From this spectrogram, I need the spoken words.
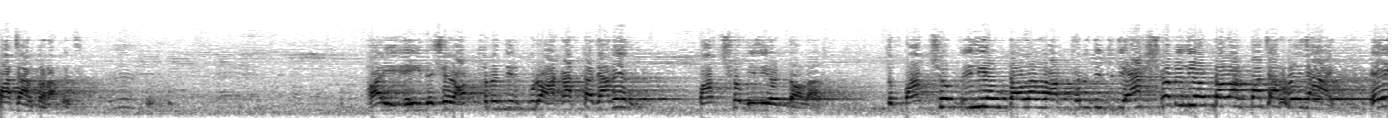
পাচার করা হয়েছে। ভাই, এই দেশের অর্থনীতির পুরো আকারটা জানেন? পাঁচশো বিলিয়ন ডলার। তো পাঁচশো বিলিয়ন ডলার অর্থনীতি যদি একশো বিলিয়ন ডলার পাচার হয়ে যায়, এই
